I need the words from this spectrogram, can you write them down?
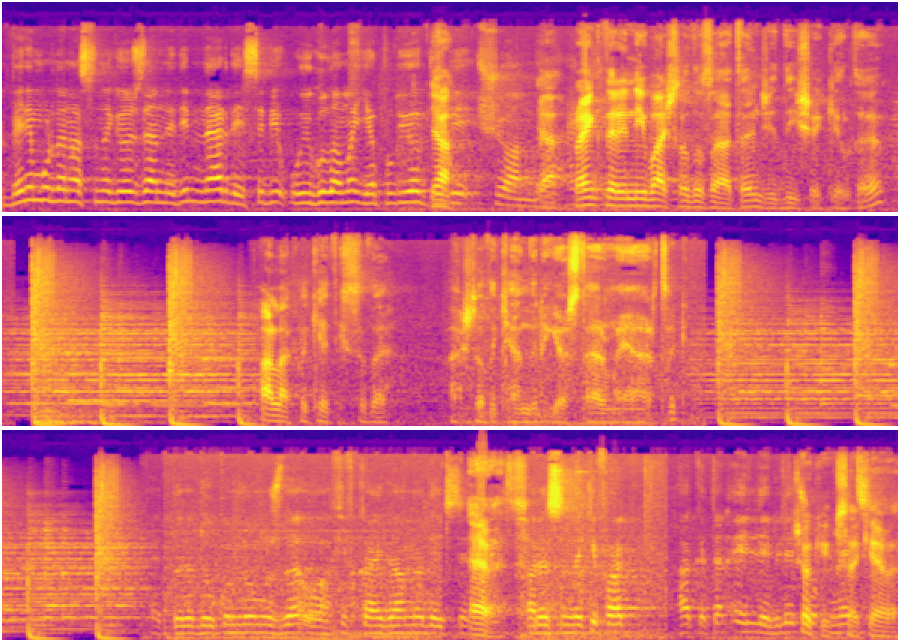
Benim buradan aslında gözlemlediğim neredeyse bir uygulama yapılıyor gibi Ya. şu anda. Ya renk derinliği başladı zaten ciddi şekilde. Parlaklık etkisi de başladı kendini göstermeye artık. Böyle dokunduğumuzda o hafif kayganlığı da hissetmek. Evet. Arasındaki fark hakikaten elle bile çok, Çok, yüksek net. evet.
